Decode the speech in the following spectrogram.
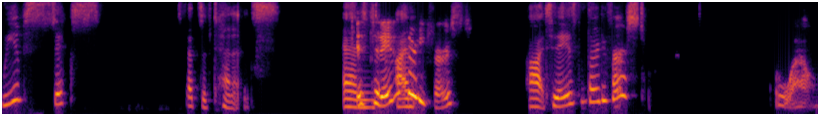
we have six sets of tenants. And Is today the I'm- thirty first? Uh, today is the 31st. Oh wow.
